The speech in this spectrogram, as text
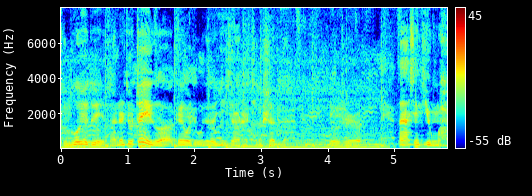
挺多乐队，反正就这个给我留下的印象是挺深的。就是大家先听吧。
